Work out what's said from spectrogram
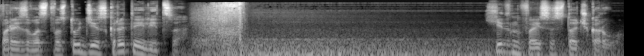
Производство студии «Скрытые лица». hiddenfaces.ru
